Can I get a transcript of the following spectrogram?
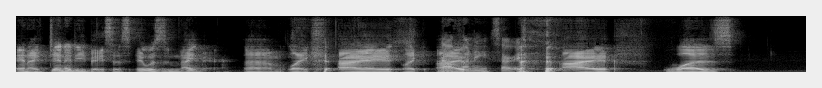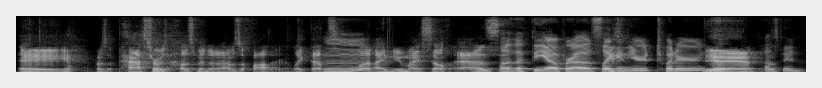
and identity basis, it was a nightmare. Um like I like I Not I funny. Sorry. I was a I was a pastor, I was a husband, and I was a father. Like that's Mm. what I knew myself as. One of the Theo bros, like in your Twitter. Yeah, yeah, yeah. Husband.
